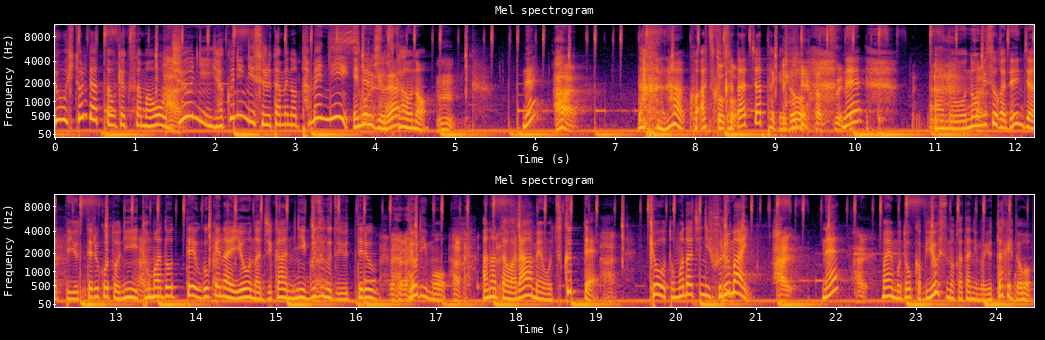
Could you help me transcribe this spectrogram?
今日一人だったお客様をはい。10人100人にするためのためにエネルギーを使うの。うん。ね？はだからこう熱く語っちゃったけどね？あの脳みそがデンジャーって言ってることにはい。戸惑って動けないような時間にぐずぐず言ってるよりもはい。あなたはラーメンを作ってはい。今日友達に振る舞い。はい。ね？はい。前もどっか美容室の方にも言ったけど。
